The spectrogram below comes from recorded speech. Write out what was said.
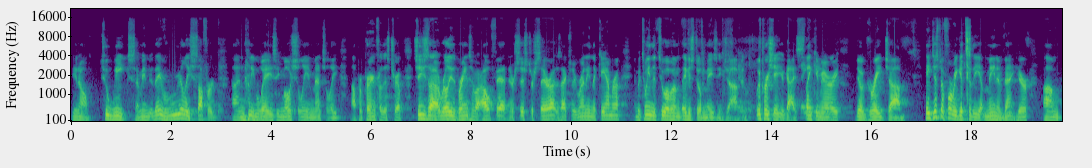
you know, two weeks. I mean, they really suffered uh, in many ways, emotionally and mentally, uh, preparing for this trip. She's uh, really the brains of our outfit, and her sister Sarah is actually running the camera. And between the two of them, they just do an amazing job. And we appreciate you guys. Thank, Thank you. Mary. You do a great job. Hey, just before we get to the main event here, um,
